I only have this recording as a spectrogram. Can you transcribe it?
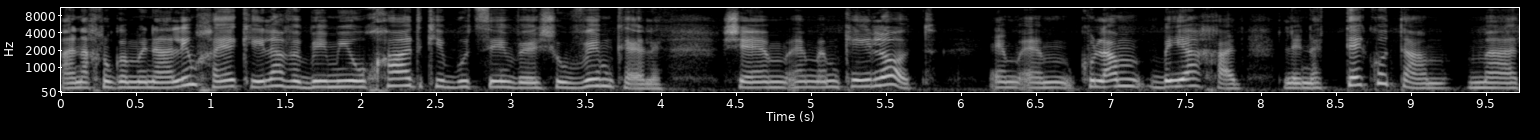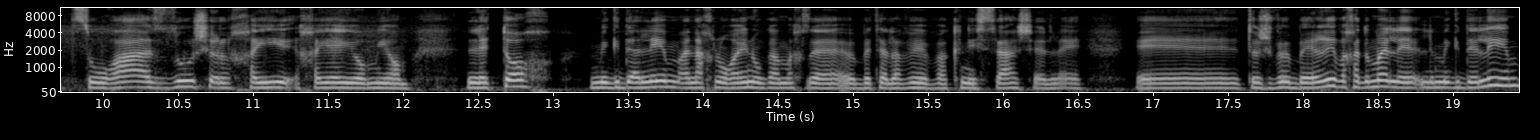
אנחנו גם מנהלים חיי קהילה, ובמיוחד קיבוצים ויישובים כאלה, שהם הם, הם קהילות. הם, הם כולם ביחד. לנתק אותם מהצורה הזו של חיי, חיי יום-יום לתוך מגדלים, אנחנו ראינו גם איך זה בתל אביב, הכניסה של אה, תושבי בארי וכדומה למגדלים.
